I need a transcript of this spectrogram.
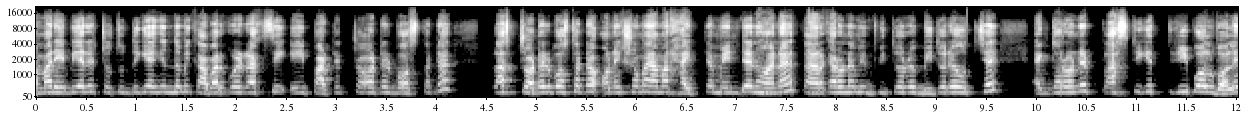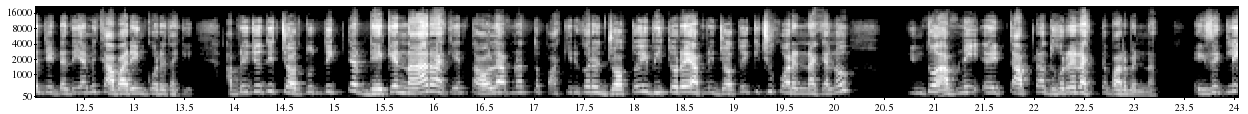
আমার এবিআরের চতুর্দিকে কিন্তু আমি কাভার করে রাখছি। এই পাটের চটের বস্তাটা প্লাস চটের বস্তাটা অনেক সময় আমার হাইটটা মেনটেন হয় না। তার কারণে আমি ভিতরে ভিতরে হচ্ছে এক ধরনের প্লাস্টিকের ত্রিপল বলে, যেটা দিয়ে আমি কাভারিং করে থাকি। আপনি যদি চতুর্দিকটা ঢেকে না রাখেন, তাহলে আপনার তো পাখির ঘরে যতই ভিতরে আপনি যতই কিছু করেন না কেন কিন্তু আপনি এই তাপটা ধরে রাখতে পারবেন না। এক্স্যাক্টলি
